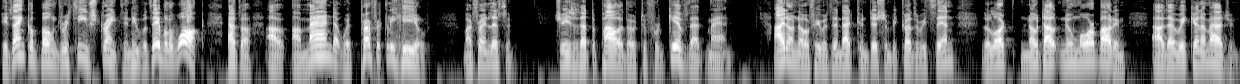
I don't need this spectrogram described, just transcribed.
His ankle bones received strength, and he was able to walk as a, a, a man that was perfectly healed. My friend, listen. Jesus had the power, though, to forgive that man. I don't know if he was in that condition because of his sin. The Lord, no doubt, knew more about him uh, than we can imagine.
